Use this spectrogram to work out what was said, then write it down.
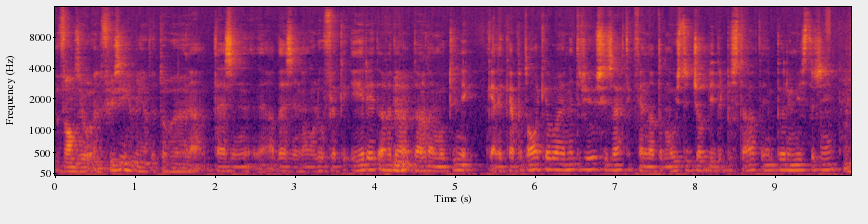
van zo'n fusiegemeente toch? eh? Ja, dat is een, ja, dat is een ongelooflijke eer hè, dat, je dat, Mhm. dat je dat moet doen. Ik, en ik heb het al een keer wat in interviews gezegd. Ik vind dat de mooiste job die er bestaat, in burgemeester zijn. Mhm.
